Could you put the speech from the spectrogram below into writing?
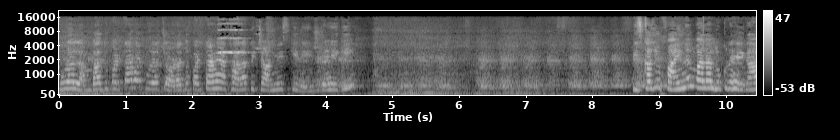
पूरा लंबा दुपट्टा है, पूरा चौड़ा दुपट्टा है, अठारह पिचानवे इसकी रेंज रहेगी। इसका जो फाइनल वाला लुक रहेगा,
